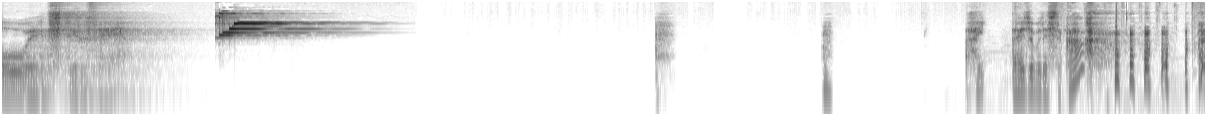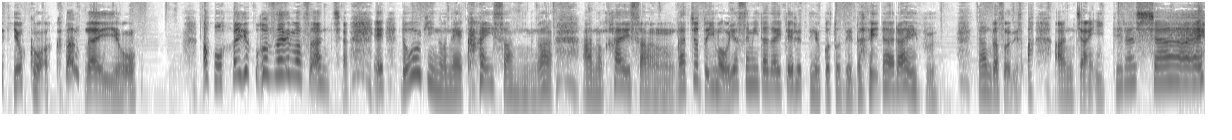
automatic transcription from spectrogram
応援してるぜ。はい、大丈夫でしたか？よくわかんないよ。あ、おはようございます、あんちゃん。え、同期のね、カイさんが、あの、カイさんがちょっと今お休みいただいてるっていうことで、代打ライブなんだそうです。あ、あんちゃん、いってらっしゃい。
